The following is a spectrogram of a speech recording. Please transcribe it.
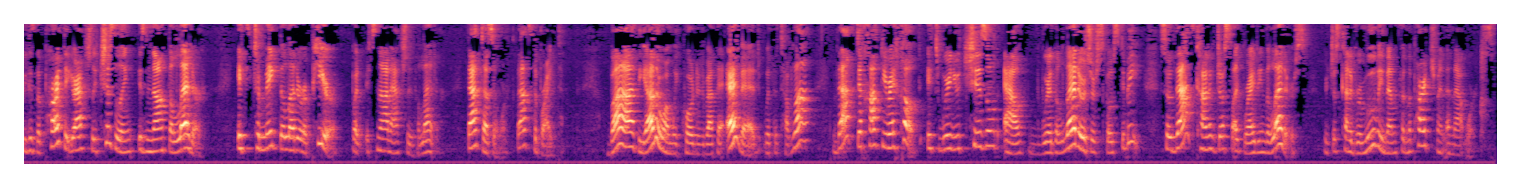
Because the part that you're actually chiseling is not the letter. It's to make the letter appear, but it's not actually the letter. That doesn't work. That's the bright. But the other one we quoted about the Eved with the Tavla, that's dechaki rechot. It's where you chiseled out where the letters are supposed to be. So that's kind of just like writing the letters. You're just kind of removing them from the parchment, and that works.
